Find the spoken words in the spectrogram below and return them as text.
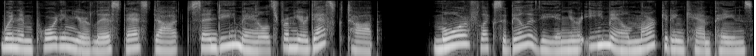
when importing your list S. Send emails from your desktop. More flexibility in your email marketing campaigns.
